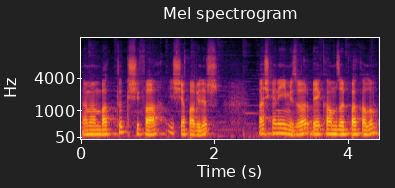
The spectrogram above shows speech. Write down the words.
Hemen baktık. Şifa iş yapabilir. Başka neyimiz var? BK'mıza bir bakalım.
